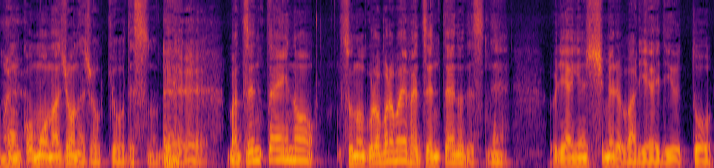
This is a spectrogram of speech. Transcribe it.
香港も同じような状況ですので、まあ全体の、そのグローバル Wi-Fi 全体のですね、売上に占める割合で言うと、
